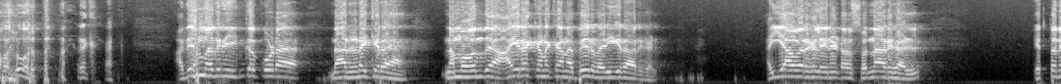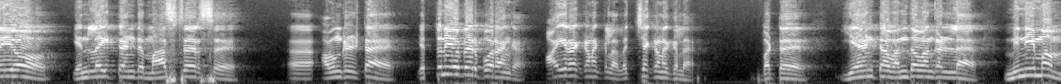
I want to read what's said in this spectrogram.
அவர் ஒருத்தர் தான் இருக்கிறாங்க அதே மாதிரி இங்க கூட நான் நினைக்கிறேன் நம்ம வந்து ஆயிரக்கணக்கான பேர் வருகிறார்கள். ஐயா அவர்கள் என்னிடம் சொன்னார்கள் எத்தனையோ என்லைட்டன்ட் மாஸ்டர்ஸ் அவங்கள்ட்ட எத்தனையோ பேர் போறாங்க. ஆயிரக்கணக்கில் லட்சக்கணக்கில். பட் ஏன்ட்ட வந்தவங்கள்ல மினிமம்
